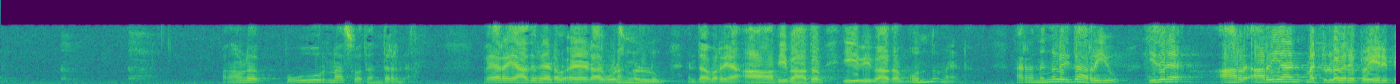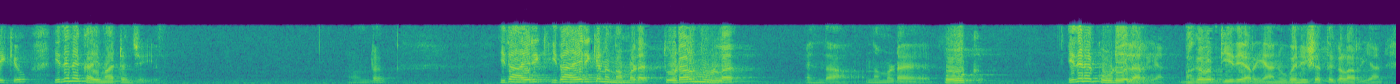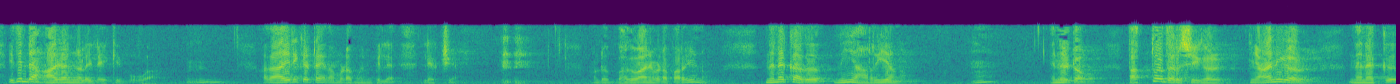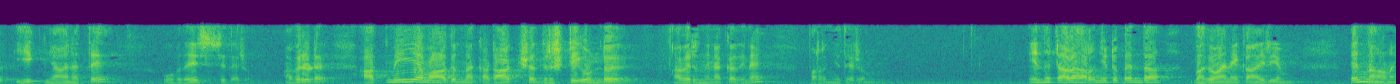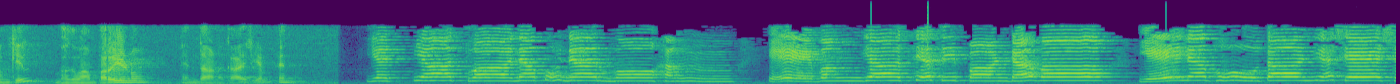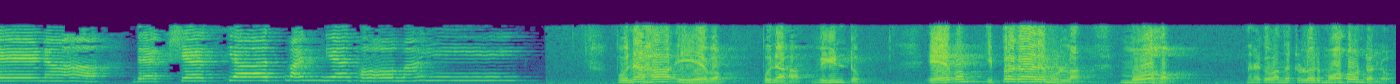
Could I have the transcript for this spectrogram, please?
നമ്മൾ പൂർണ സ്വതന്ത്രനാണ്. വേറെ യാതൊരു ഇട ഇടാകൂടങ്ങളിലും എന്താ പറയുക ആ വിവാദം ഈ വിവാദം ഒന്നും വേണ്ട. കാരണം നിങ്ങൾ ഇതറിയൂ. ഇതിനെ അറിയാൻ മറ്റുള്ളവരെ പ്രേരിപ്പിക്കൂ ഇതിനെ കൈമാറ്റം ചെയ്യൂ. അതുകൊണ്ട് ഇതായിരിക്കും ഇതായിരിക്കണം നമ്മുടെ തുടർന്നുള്ള എന്താ നമ്മുടെ പോക്ക്. ഇതിനെ കൂടുതൽ അറിയാൻ ഭഗവത്ഗീത അറിയാൻ ഉപനിഷത്തുകൾ അറിയാൻ ഇതിന്റെ ആഴങ്ങളിലേക്ക് പോവുക. അതായിരിക്കട്ടെ നമ്മുടെ മുൻപിലെ ലക്ഷ്യം. അതുകൊണ്ട് ഭഗവാൻ ഇവിടെ പറയുന്നു നിനക്കത് നീ അറിയണം. എന്നിട്ടോ തത്വദർശികൾ ജ്ഞാനികൾ നിനക്ക് ഈ ജ്ഞാനത്തെ ഉപദേശിച്ചു തരും അവരുടെ ആത്മീയമാകുന്ന കടാക്ഷ ദൃഷ്ടി കൊണ്ട് അവർ നിനക്കതിനെ പറഞ്ഞു തരും എന്നിട്ട് അത് അറിഞ്ഞിട്ടിപ്പോ എന്താ ഭഗവാനെ കാര്യം എന്നാണെങ്കിൽ ഭഗവാൻ പറയണു എന്താണ് കാര്യം എന്ന് यज्ञात्वा न पुनर्मोहम् एवम् यास्यसि पाण्डव येन भूतान्यशेषेण ദ്രക്ഷ്യസ്യാത്മന്യഥോ പുനഃ ഏവം പുനഃ വീണ്ടും. ഏവം ഇപ്രകാരമുള്ള മോഹം. നിനക്ക് വന്നിട്ടുള്ള ഒരു മോഹമുണ്ടല്ലോ.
